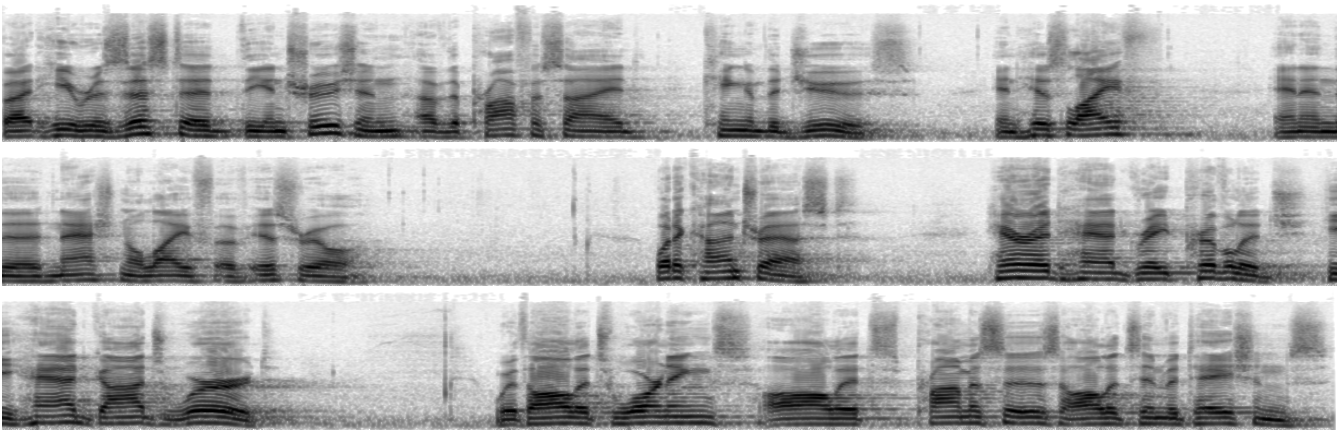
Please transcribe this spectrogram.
but he resisted the intrusion of the prophesied king of the Jews in his life and in the national life of Israel. What a contrast. Herod had great privilege. He had God's word with all its warnings, all its promises, all its invitations.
